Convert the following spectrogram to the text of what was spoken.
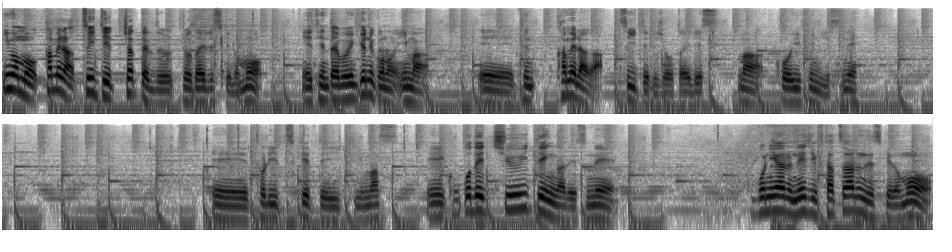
今もカメラついてっちゃってる状態ですけども、えー、天体望遠鏡にこの今、えー、カメラがついてる状態です。まあこういうふうにですね、えー、取り付けていきます、えここで注意点がですねここにあるネジ2つあるんですけども、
